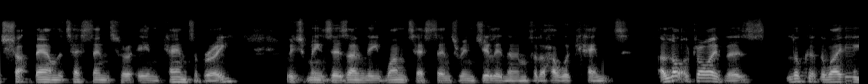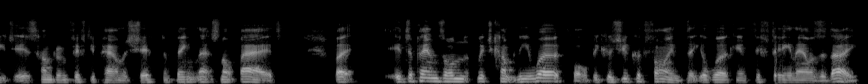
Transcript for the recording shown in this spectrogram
shut down the test centre in Canterbury, which means there's only one test centre in Gillingham for the whole of Kent. A lot of drivers look at the wages, £150 a shift, and think that's not bad. But it depends on which company you work for because you could find that you're working 15 hours a day.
